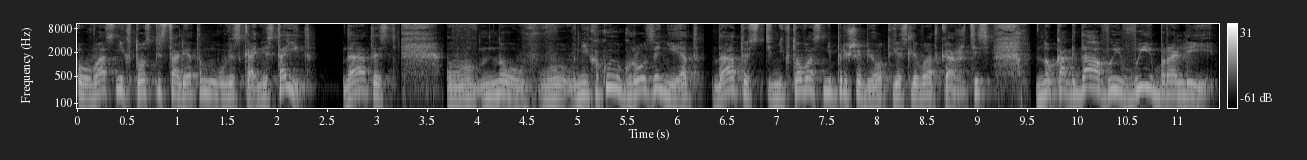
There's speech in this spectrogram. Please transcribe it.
у вас никто с пистолетом у виска не стоит да, то есть, ну, никакой угрозы нет, да, то есть никто вас не пришибет, если вы откажетесь. Но когда вы выбрали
